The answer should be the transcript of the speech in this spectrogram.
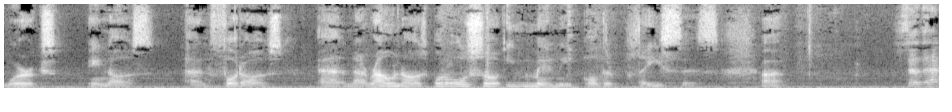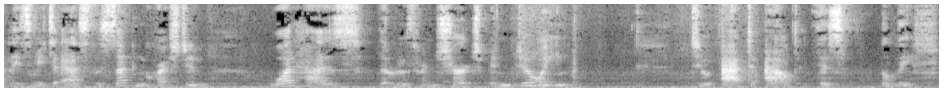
works in us and for us and around us, but also in many other places. Uh, so that leads me to ask the second question What has the Lutheran Church been doing to act out this belief?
